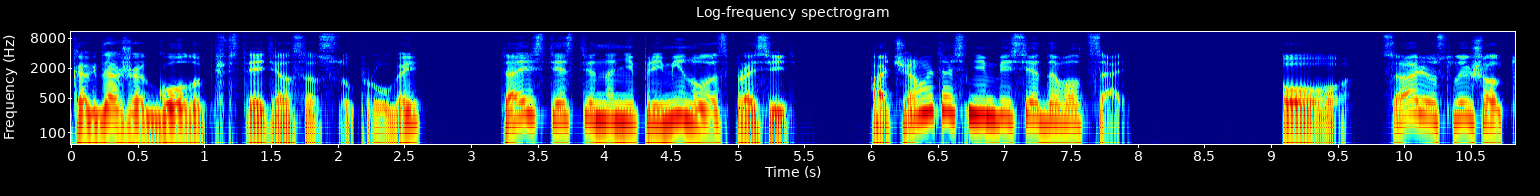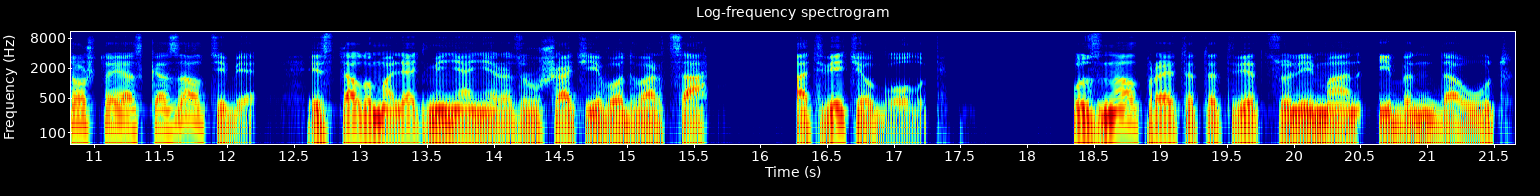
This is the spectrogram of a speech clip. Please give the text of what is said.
Когда же голубь встретился с супругой, та, естественно, не приминула спросить, о чем это с ним беседовал царь? О, царь услышал то, что я сказал тебе, и стал умолять меня не разрушать его дворца, ответил голубь. Узнал про этот ответ Сулейман ибн Дауд,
